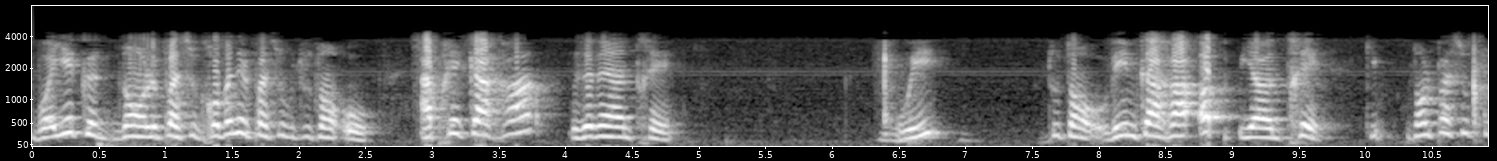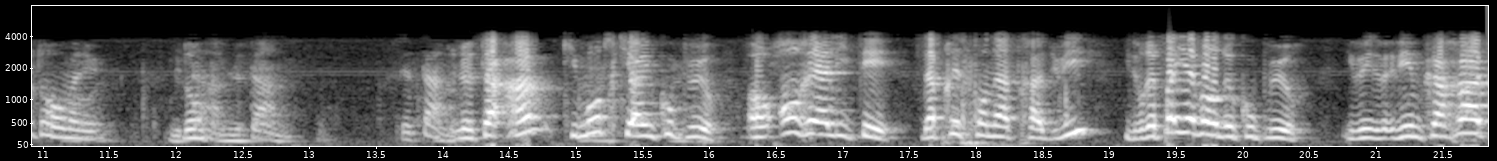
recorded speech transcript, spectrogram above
voyez que dans le pasuk, reprenez le pasuk tout en haut. Après Kara, vous avez un trait. Oui, tout en haut. Vim Kara, hop, il y a un trait. Qui, dans le passage tout en haut, Manu. Le Donc, le tam. Le ta'am qui montre qu'il y a une coupure. Or, en réalité, d'après ce qu'on a traduit, il ne devrait pas y avoir de coupure. Vim Kara,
